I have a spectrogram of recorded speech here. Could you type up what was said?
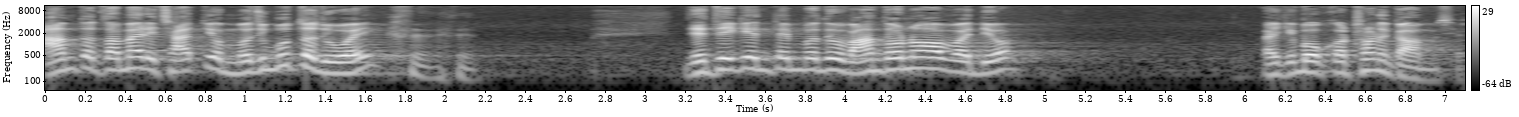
આમ તો તમારી છાતીઓ મજબૂત જ હોય. જેથી કરીને તમે બધું વાંધો ન આવવા દો બાકી બહુ કઠણ કામ છે.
